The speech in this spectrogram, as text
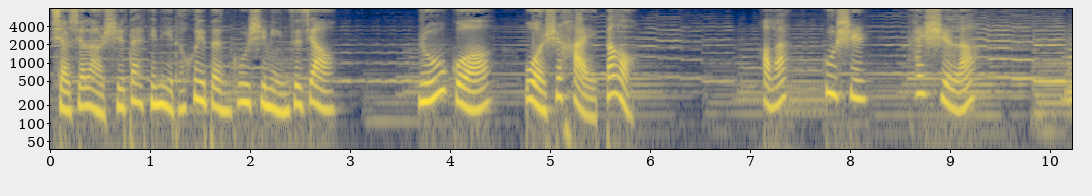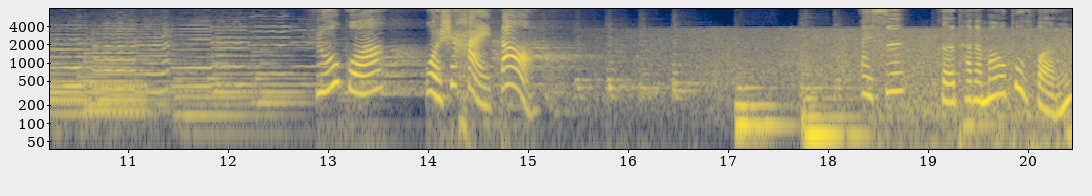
小雪老师带给你的绘本故事名字叫《如果我是海盗》。好了，故事开始了。如果我是海盗，艾斯和他的猫布冯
